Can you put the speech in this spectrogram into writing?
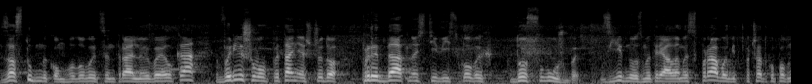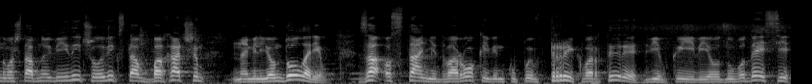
заступником голови центральної ВЛК, вирішував питання щодо придатності військових до служби. Згідно з матеріалами справи, від початку повномасштабної війни чоловік став багатшим на мільйон доларів. За останні два роки він купив три квартири: дві в Києві і одну в Одесі,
